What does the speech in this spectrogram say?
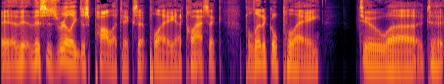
uh, th- this is really just politics at play, a classic political play to uh, to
